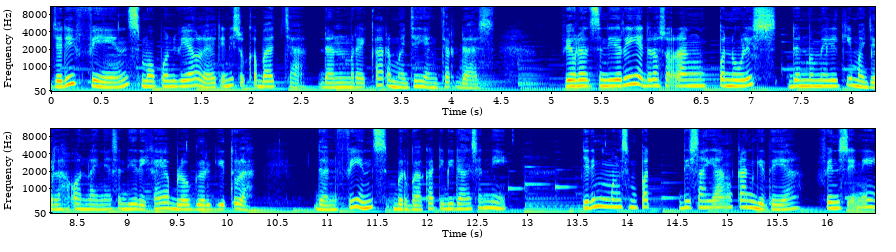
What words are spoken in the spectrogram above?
jadi Vince maupun Violet ini suka baca dan mereka remaja yang cerdas. Violet sendiri adalah seorang penulis dan memiliki majalah online-nya sendiri kayak blogger gitulah. Dan Vince berbakat di bidang seni. Jadi memang sempat disayangkan gitu ya. Vince ini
